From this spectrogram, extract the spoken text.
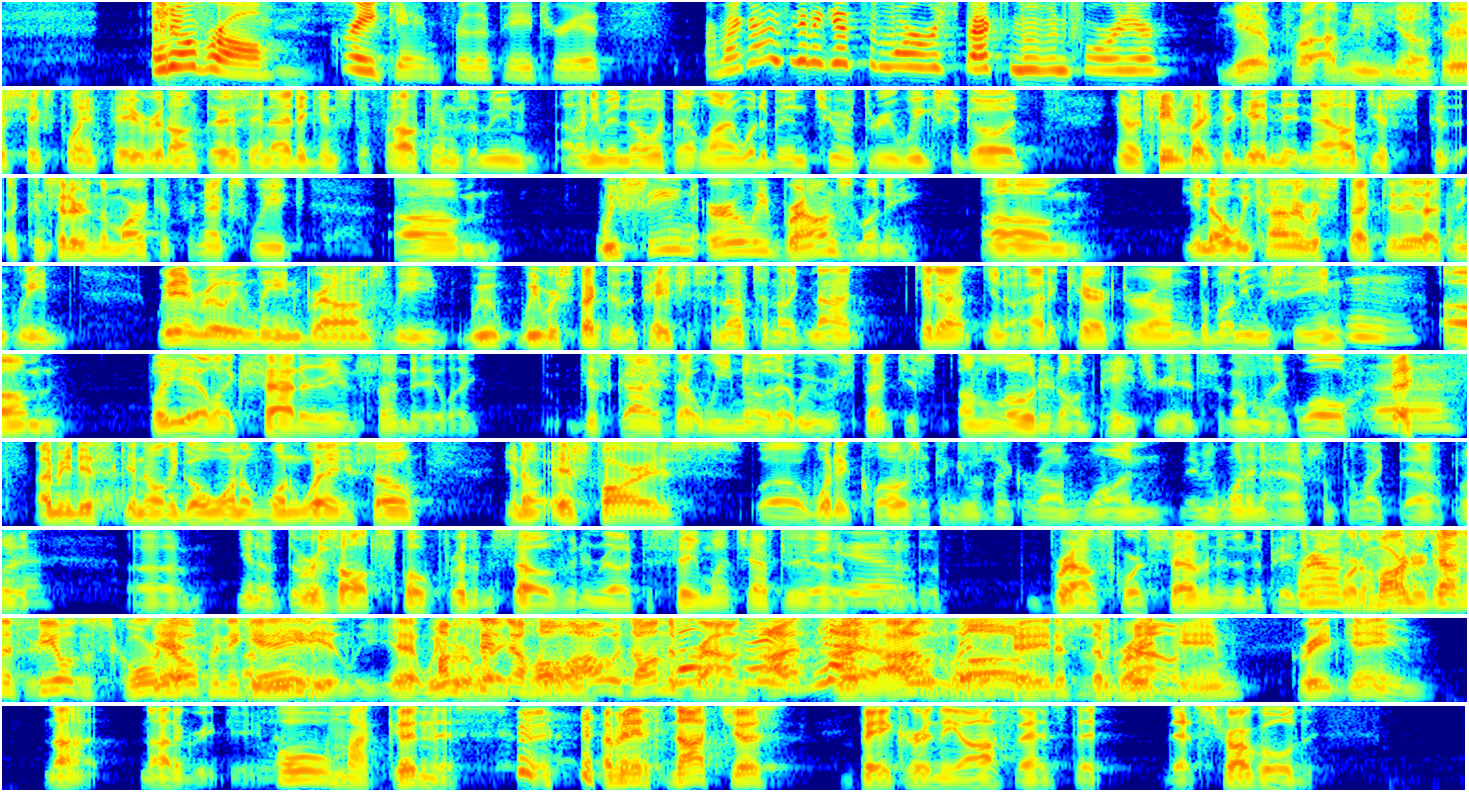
And overall, Jesus. great game for the Patriots. Are my guys going to get some more respect moving forward here? Yeah, pro- I mean, you know, they're a six point favorite on Thursday night against the Falcons. I mean, I don't even know what that line would have been two or three weeks ago. It, you know, it seems like they're getting it now, just uh, considering the market for next week. Um, we seen early Browns money. Um, you know, we kind of respected it. I think we we didn't really lean Browns. We we we respected the Patriots enough to like not get at you know out of character on the money we seen. Um, but yeah, like Saturday and Sunday, like just guys that we know that we respect just unloaded on Patriots, and I'm like, well, Uh, I mean, this can only go one of one way. So, you know, as far as uh, what it closed, I think it was like around one, maybe one and a half, something like that. But, um, you know, the results spoke for themselves. We didn't really have to say much after, uh, Yeah. you know, the Browns scored seven and then the Patriots Browns scored marched down the field and scored yeah, to open the game. immediately. Yeah, we I'm were sitting like, at home. well, I was on the No, Browns. I, yeah. yeah, I was like, okay, this is a Browns. great game. Great game. Not, not a great game. Oh my goodness! I mean, it's not just Baker in the offense that that struggled.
